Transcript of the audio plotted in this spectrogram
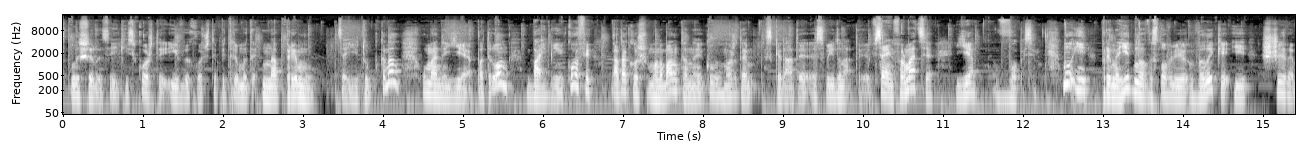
вас лишилися якісь кошти, і ви хочете підтримати напряму цей YouTube канал, у мене є Patreon, BuyMeCoffee, а також монобанка, на яку ви можете скидати свої донати. Вся інформація є в описі. Ну і принагідно висловлюю велике і щире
